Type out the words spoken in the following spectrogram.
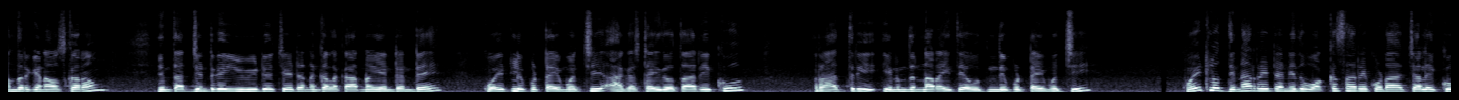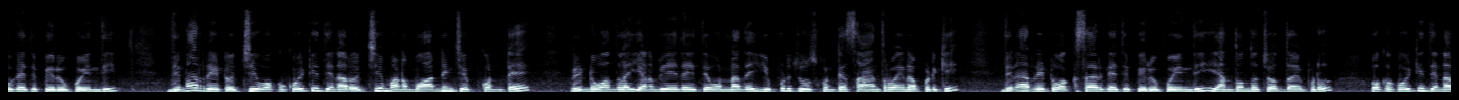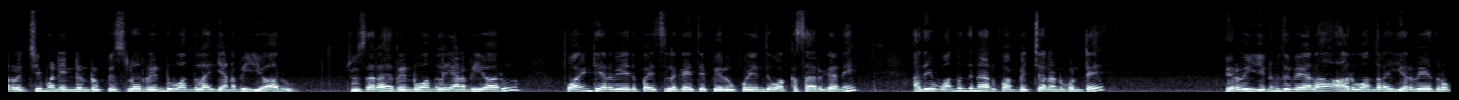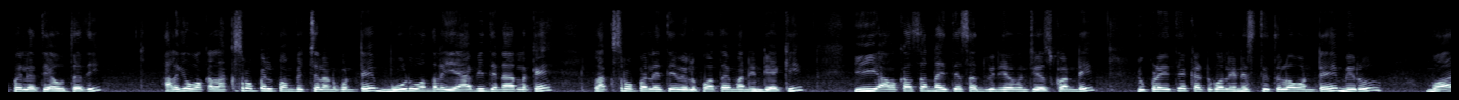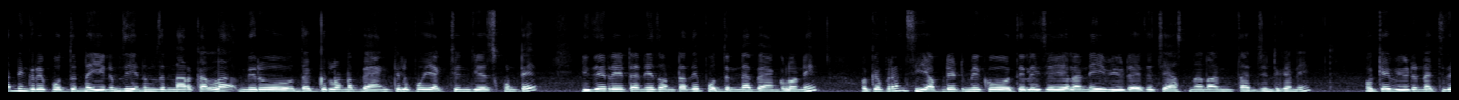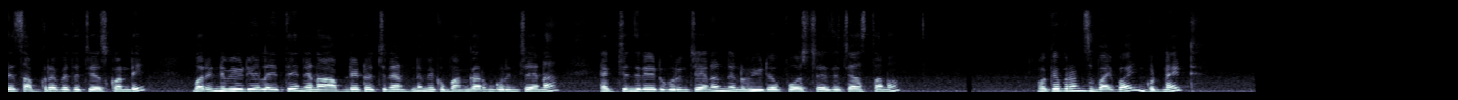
అందరికీ నమస్కారం. ఇంత అర్జెంటుగా ఈ వీడియో చేయడానికి గల కారణం ఏంటంటే కువైట్లో ఇప్పుడు టైం వచ్చి ఆగస్ట్ ఐదో తారీఖు రాత్రి ఎనిమిదిన్నర అయితే అవుతుంది ఇప్పుడు టైం వచ్చి. కువైట్లో దినార్ రేట్ అనేది ఒక్కసారి కూడా చాలా ఎక్కువగా అయితే పెరిగిపోయింది. దినార్ రేట్ వచ్చి ఒక కోటి దినార్ వచ్చి మనం మార్నింగ్ చెప్పుకుంటే రెండు వందల ఎనభై ఐదు అయితే ఉన్నది. ఇప్పుడు చూసుకుంటే సాయంత్రం అయినప్పటికీ దినార్ రేటు ఒక్కసారిగా అయితే పెరిగిపోయింది. ఎంత ఉందో చూద్దాం ఇప్పుడు. ఒక కోటి దినార్ వచ్చి మన ఇండియన్ రూపీస్లో రెండు వందల ఎనభై ఆరు. చూసారా? రెండు వందల ఎనభై ఆరు పాయింట్ ఇరవై ఐదు పైసలకు అయితే పెరిగిపోయింది ఒక్కసారి కానీ అదే వంద దినాలు పంపించాలనుకుంటే ఇరవై ఎనిమిది వేల ఆరు వందల ఇరవై ఐదు రూపాయలు అయితే అవుతుంది. అలాగే ఒక లక్ష రూపాయలు పంపించాలనుకుంటే మూడు వందల యాభై దినార్లకే లక్ష రూపాయలు అయితే వెళ్ళిపోతాయి మన ఇండియాకి. ఈ అవకాశాన్ని అయితే సద్వినియోగం చేసుకోండి. ఇప్పుడైతే కట్టుకోలేని స్థితిలో ఉంటే మీరు మార్నింగ్ రేపు పొద్దున్న ఎనిమిది ఎనిమిదిన్నర కల్లా మీరు దగ్గరలో ఉన్న బ్యాంకులు పోయి ఎక్స్చేంజ్ చేసుకుంటే ఇదే రేట్ అనేది ఉంటుంది పొద్దున్నే బ్యాంకులోని. ఓకే ఫ్రెండ్స్ ఈ అప్డేట్ మీకు తెలియజేయాలని ఈ వీడియో అయితే చేస్తున్నాను అంత అర్జెంటుగాని. ఓకే వీడియో నచ్చితే సబ్స్క్రైబ్ అయితే చేసుకోండి. మరిన్ని వీడియోలు అయితే నేను ఆ అప్డేట్ వచ్చిన వెంటనే మీకు బంగారం గురించి అయినా ఎక్స్చేంజ్ రేట్ గురించి అయినా నేను వీడియో పోస్ట్ అయితే చేస్తాను. Okay friends bye bye good night.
